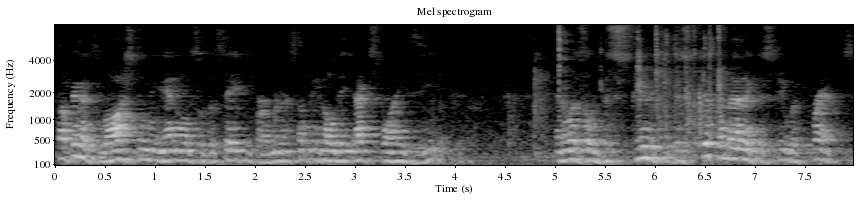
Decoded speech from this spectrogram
Something that's lost in the annals of the State Department is something called the XYZ affair. And it was a dispute, this diplomatic dispute with France.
